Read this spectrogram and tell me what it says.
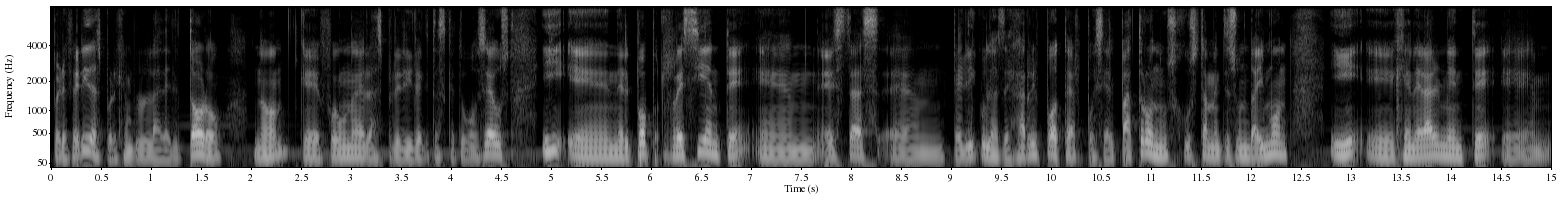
preferidas, por ejemplo, la del toro, ¿no? Que fue una de las predilectas que tuvo Zeus. Y en el pop reciente, en estas em, películas de Harry Potter, pues el Patronus justamente es un daimon y eh, generalmente em,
